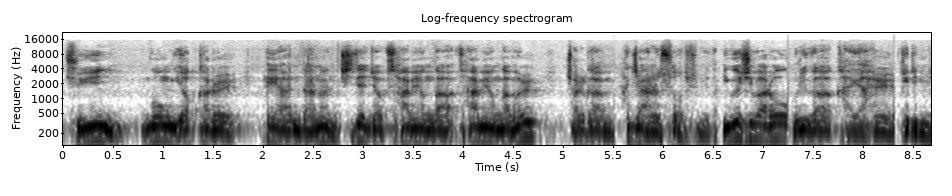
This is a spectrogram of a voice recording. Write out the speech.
주인공 역할을 해야 한다는 시대적 사명감, 사명감을 절감하지 않을 수 없습니다. 이것이 바로 우리가 가야 할 길입니다.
